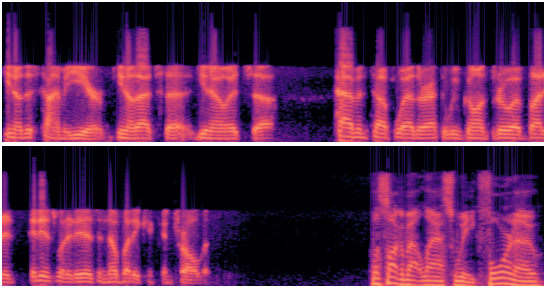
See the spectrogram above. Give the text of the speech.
you know, this time of year. You know, that's the you know it's uh, having tough weather after we've gone through it, but it it is what it is, and nobody can control it. Let's talk about last week, four zero,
